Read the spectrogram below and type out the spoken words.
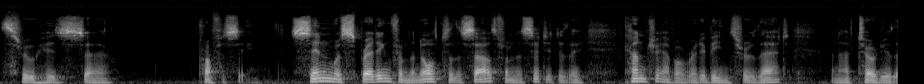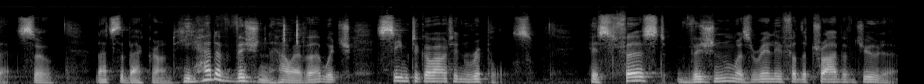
through his uh, prophecy. Sin was spreading from the north to the south, from the city to the country. I've already been through that, and I've told you that. So that's the background. He had a vision, however, which seemed to go out in ripples. His first vision was really for the tribe of Judah.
